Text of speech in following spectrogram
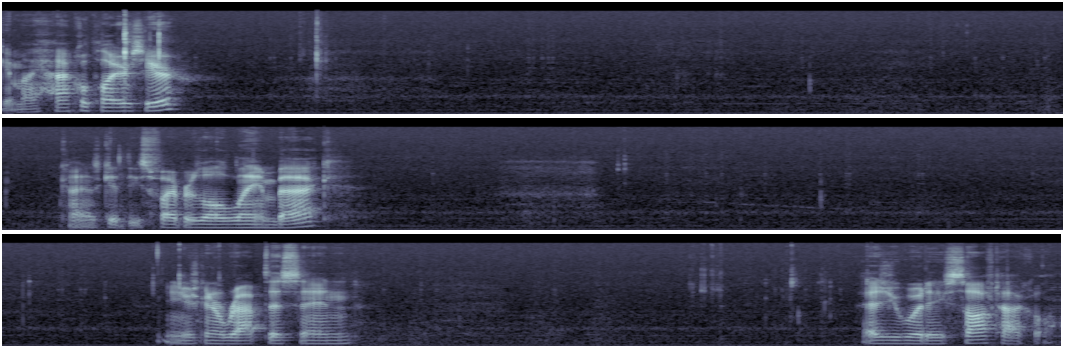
Get my hackle pliers here. Kind of get these fibers all laying back. And you're just going to wrap this in as you would a soft hackle.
